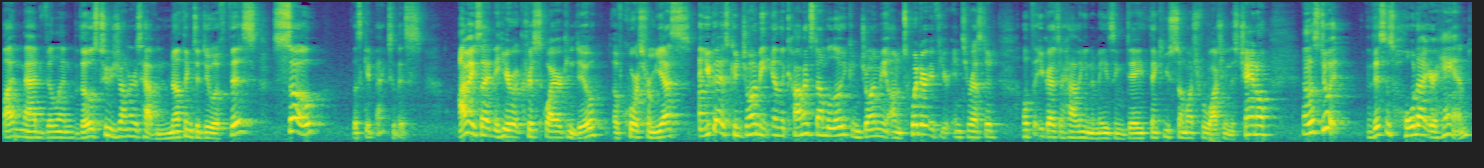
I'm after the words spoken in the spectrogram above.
by Madvillain. Those two genres have nothing to do with this, so let's get back to this. I'm excited to hear what Chris Squire can do, of course, from Yes. You guys can join me in the comments down below. You can join me on Twitter if you're interested. Hope that you guys are having an amazing day. Thank you so much for watching this channel. Now let's do it. This is Hold Out Your Hand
